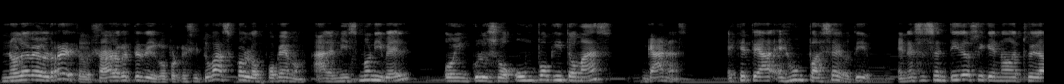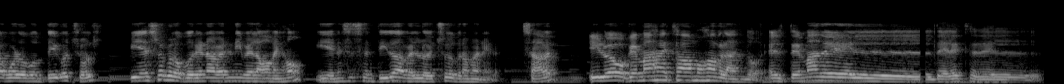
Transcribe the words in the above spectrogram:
no le veo el reto. ¿Sabes lo que te digo? Porque si tú vas con los Pokémon al mismo nivel, o incluso un poquito más, ganas. Es que te es un paseo, tío. En ese sentido sí que no estoy de acuerdo contigo, Chols. Pienso que lo podrían haber nivelado mejor y en ese sentido haberlo hecho de otra manera, ¿sabes? Y luego, ¿qué más estábamos hablando? El tema del, del este, del,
